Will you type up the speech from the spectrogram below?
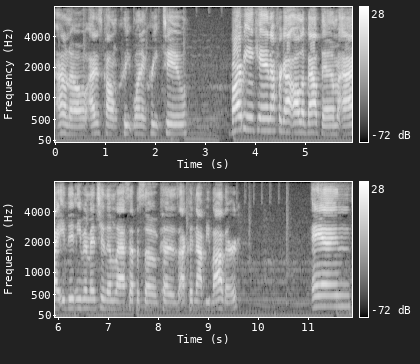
I don't know, I just call them Creep 1 and Creep 2. Barbie and Ken, I forgot all about them. I didn't even mention them last episode because I could not be bothered. And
